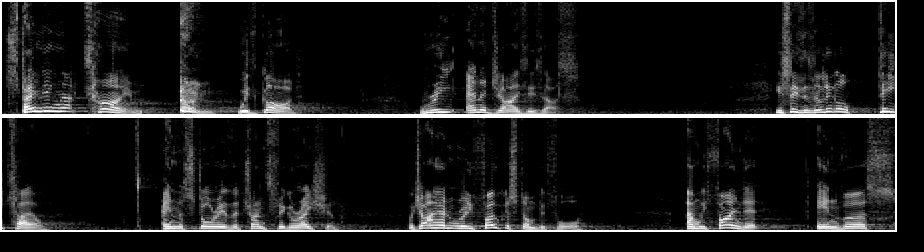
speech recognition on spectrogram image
Spending that time with God re energizes us. You see, there's a little detail in the story of the Transfiguration, which I hadn't really focused on before, and we find it in verse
